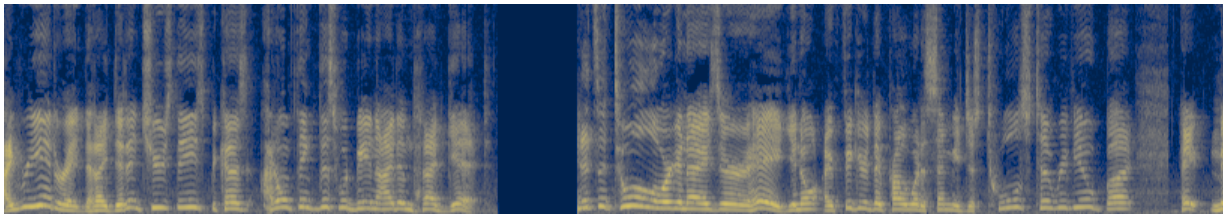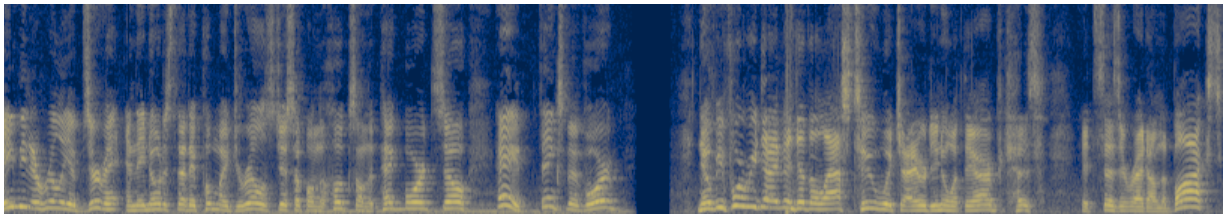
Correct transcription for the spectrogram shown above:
I reiterate that I didn't choose these because I don't think this would be an item that I'd get. And it's a tool organizer. Hey, you know, I figured they probably would have sent me just tools to review, but hey, maybe they're really observant and they noticed that I put my drills just up on the hooks on the pegboard. So, hey, thanks, Vevor. Now, before we dive into the last two, which I already know what they are because it says it right on the box.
